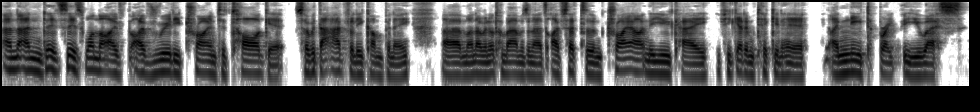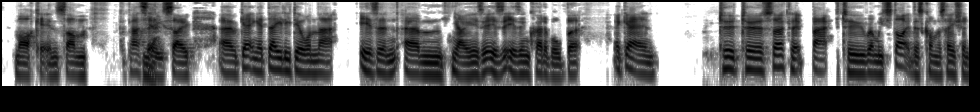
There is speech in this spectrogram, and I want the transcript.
and and it's it's one that I've I've really trying to target. So with that Adverley company, um, I know we're not talking about Amazon ads. I've said to them, try it out in the UK. If you get them ticking here, I need to break the US market in some capacity. Yeah. So uh, getting a daily deal on that isn't um, you know is, is is incredible. But again, to to circle it back to when we started this conversation,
